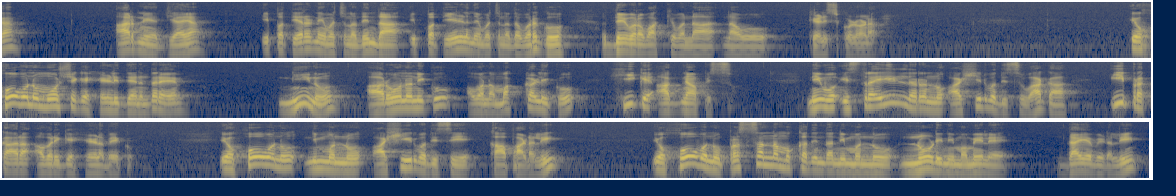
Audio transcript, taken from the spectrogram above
ಆರನೇ ಅಧ್ಯಾಯ, ಇಪ್ಪತ್ತೆರಡನೇ ವಚನದಿಂದ ಇಪ್ಪತ್ತೇಳನೇ ವಚನದವರೆಗೂ ದೇವರ ವಾಕ್ಯವನ್ನು ನಾವು ಕೇಳಿಸಿಕೊಳ್ಳೋಣ. ಯಹೋವನು ಮೋಶೆಗೆ ಹೇಳಿದ್ದೇನೆಂದರೆ, ನೀನು ಆರೋನನಿಗೂ ಅವನ ಮಕ್ಕಳಿಗೂ ಹೀಗೆ ಆಜ್ಞಾಪಿಸು. ನೀವು ಇಸ್ರಾಯೇಲರನ್ನು ಆಶೀರ್ವದಿಸುವಾಗ ಈ ಪ್ರಕಾರ ಅವರಿಗೆ ಹೇಳಬೇಕು. ಯಹೋವನು ನಿಮ್ಮನ್ನು ಆಶೀರ್ವದಿಸಿ ಕಾಪಾಡಲಿ. ಯಹೋವನು ಪ್ರಸನ್ನ ಮುಖದಿಂದ ನಿಮ್ಮನ್ನು ನೋಡಿ ನಿಮ್ಮ ಮೇಲೆ ದಯವಿಡಲಿ.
